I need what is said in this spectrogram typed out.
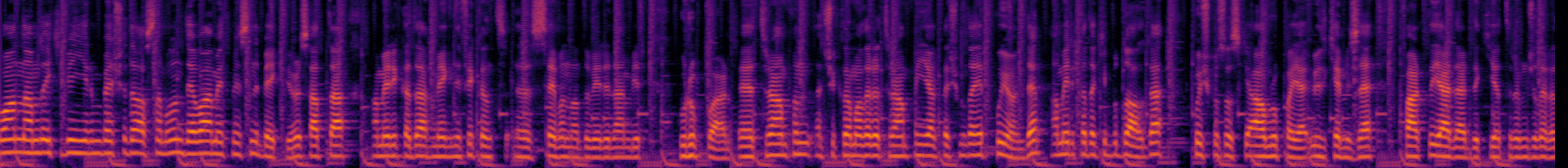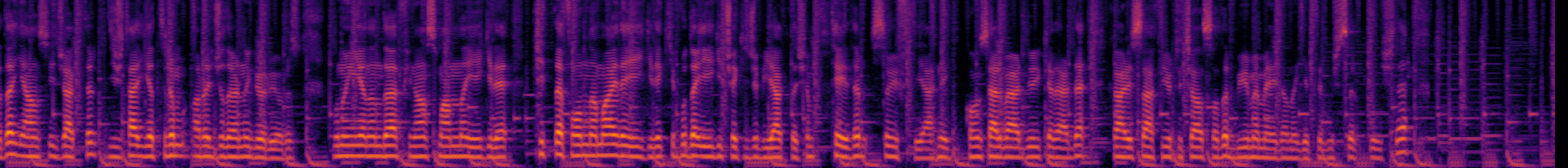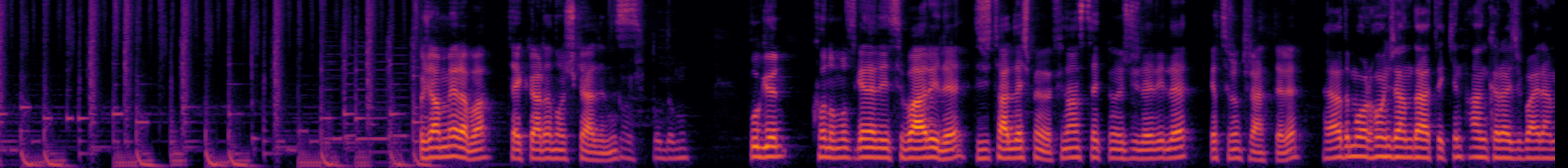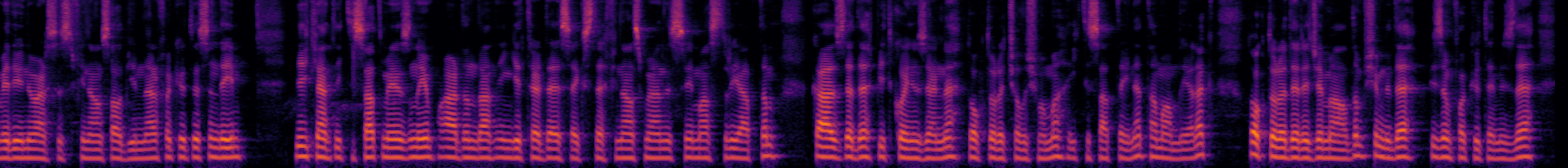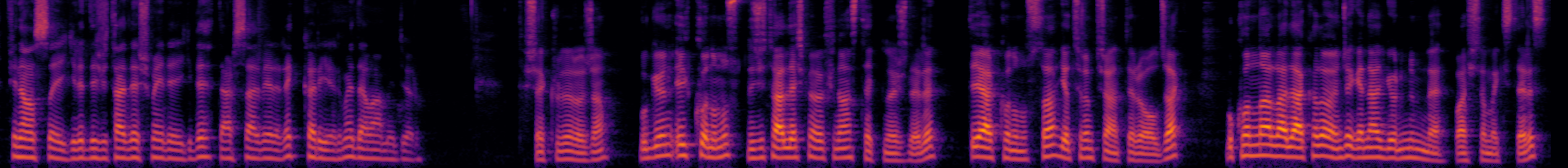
Bu anlamda 2025'te de aslında bunun devam etmesini bekliyoruz. Hatta Amerika'da Magnificent e, Seven adı verilen bir grup var. E, Trump'ın açıklamaları, Trump'ın yaklaşımı da hep bu yönde. Amerika'daki bu dalga kuşkusuz ki Avrupa'ya, ülkemize, farklı yerlerdeki yatırımcılara da yansıyacaktır. Dijital yatırım aracılarını görüyoruz. Bunun yanında finansmanla ilgili, kitle fonlamayla ilgili ki bu da ilgi çekici bir yaklaşım. Taylor Swift yani konser verdiği ülkelerde gayri safi yurt içi hasılada büyüme meydana getirmiş sırf bu işte. Hocam merhaba, tekrardan hoş geldiniz. Hoş buldum. Bugün konumuz genel itibariyle dijitalleşme ve finans teknolojileriyle yatırım trendleri. Adım Orhon Can Dağtekin, Ankara Hacı Bayram Veli Üniversitesi Finansal Bilimler Fakültesindeyim. Bilkent İktisat mezunuyum. Ardından İngiltere'de Essex'te finans mühendisliği master'ı yaptım. Gazi'de de Bitcoin üzerine doktora çalışmamı iktisatta yine tamamlayarak doktora derecemi aldım. Şimdi de bizim fakültemizde finansla ilgili, dijitalleşmeyle ilgili dersler vererek kariyerime devam ediyorum. Teşekkürler hocam. Bugün ilk konumuz dijitalleşme ve finans teknolojileri. Diğer konumuzsa yatırım trendleri olacak. Bu konularla alakalı önce genel görünümle başlamak isteriz.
